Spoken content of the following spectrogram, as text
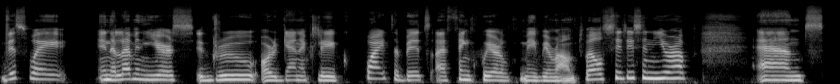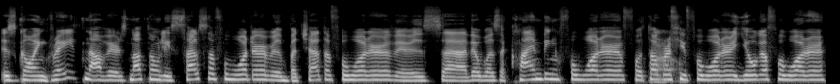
this way, in 11 years, it grew organically quite a bit. I think we're maybe around 12 cities in Europe and is going great. Now there's not only salsa for water, there's bachata for water. There's uh, there was a climbing for water, photography Wow. for water, yoga for water.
